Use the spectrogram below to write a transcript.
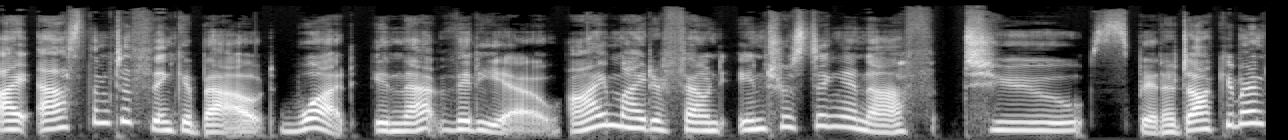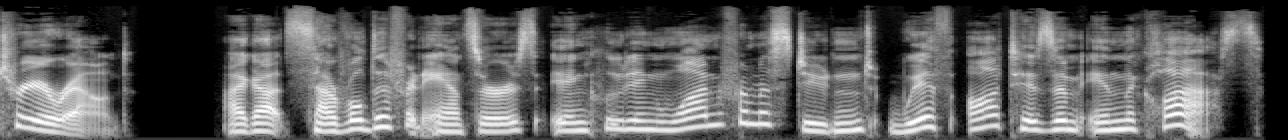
I asked them to think about what in that video I might have found interesting enough to spin a documentary around. I got several different answers, including one from a student with autism in the class.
